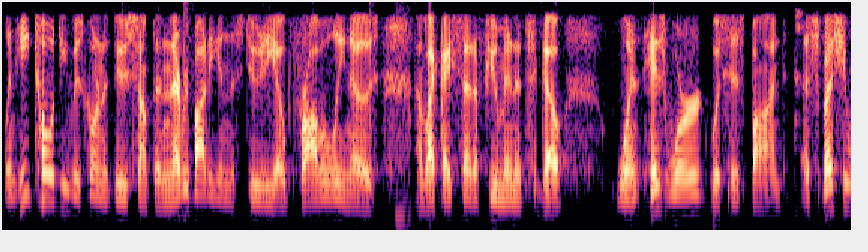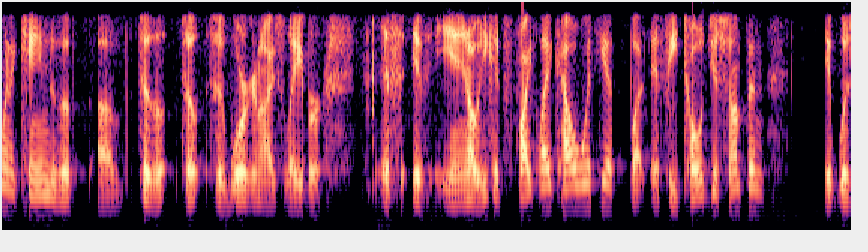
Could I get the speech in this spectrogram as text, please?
when he told you he was going to do something, and everybody in the studio probably knows. And like I said a few minutes ago, when his word was his bond, especially when it came to the uh, to the to, to organized labor. If if you know he could fight like hell with you, but if he told you something, it was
